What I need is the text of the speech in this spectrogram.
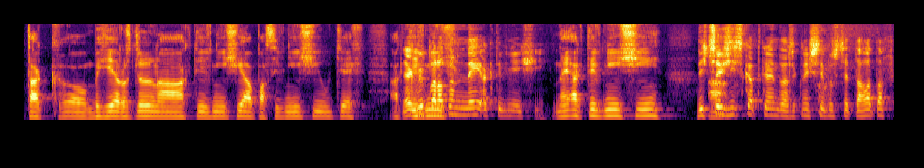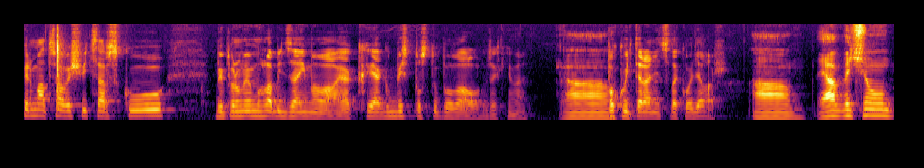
tak eh, bych je rozdělil na aktivnější a pasivnější u těch aktivních. Jak vypadá ten nejaktivnější? Nejaktivnější. Když chceš a... získat klienta, řekneš si prostě, tahle ta firma třeba ve Švýcarsku by pro mě mohla být zajímavá. Jak, jak bys postupoval, řekněme? A... Pokud teda něco takového děláš. A já většinou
